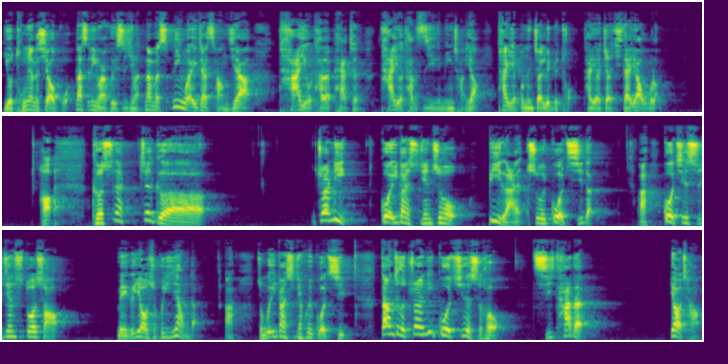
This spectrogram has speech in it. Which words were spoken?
有同样的效果，那是另外一回事情了。那么是另外一家厂家，他有他的 pattern，他有他的自己的名厂药，他也不能叫 Libitor，他要叫其他药物了。好，可是呢，这个。专利过一段时间之后，必然是会过期的啊！过期时间是多少？每个药是不一样的啊，总归一段时间会过期。当这个专利过期的时候，其他的药厂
